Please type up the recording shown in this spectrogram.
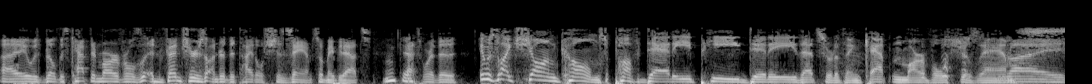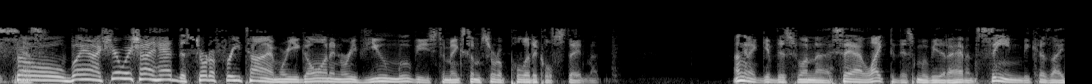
Uh, it was billed as Captain Marvel's Adventures under the title Shazam. So maybe that's Okay. that's where the it was like Sean Combs, Puff Daddy, P Diddy, that sort of thing. Captain Marvel, Shazam. Right. So, man, I sure wish I had the sort of free time where you go on and review movies to make some sort of political statement. I'm going to give this one, uh, say I liked this movie that I haven't seen because I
